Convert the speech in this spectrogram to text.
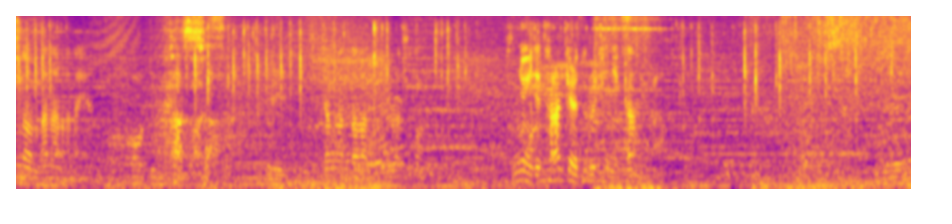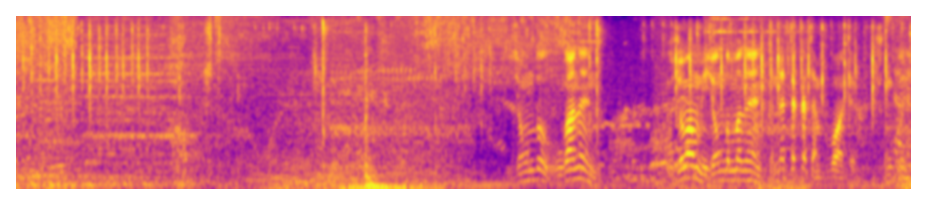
정도면 많아 많아요. 집중 간다가 눌러주고 분명 이제 타락기를 누를 테니까. 이 정도 우가는 우주만이 정도면은 끝날 때까지 안 뽑아도 돼요. 충분히.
